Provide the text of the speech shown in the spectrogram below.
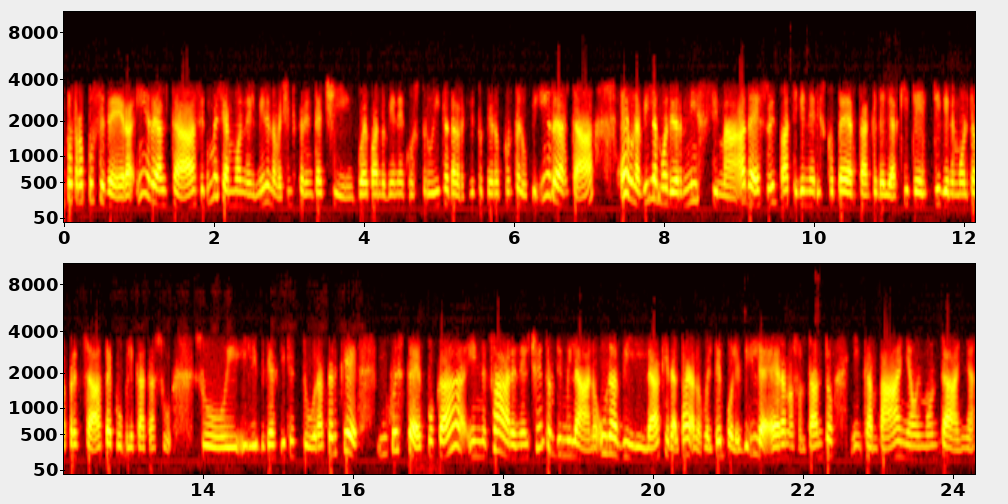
un, po', troppo severa. In realtà, siccome siamo nel 1935, quando viene costruita dall'architetto Piero Portaluppi, in realtà è una villa modernissima. Adesso infatti viene riscoperta anche dagli architetti, viene molto apprezzata e pubblicata su, sui libri di architettura, perché in quest'epoca in fare nel centro di Milano una villa, che in realtà a quel tempo le ville erano soltanto in campagna o in montagna,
